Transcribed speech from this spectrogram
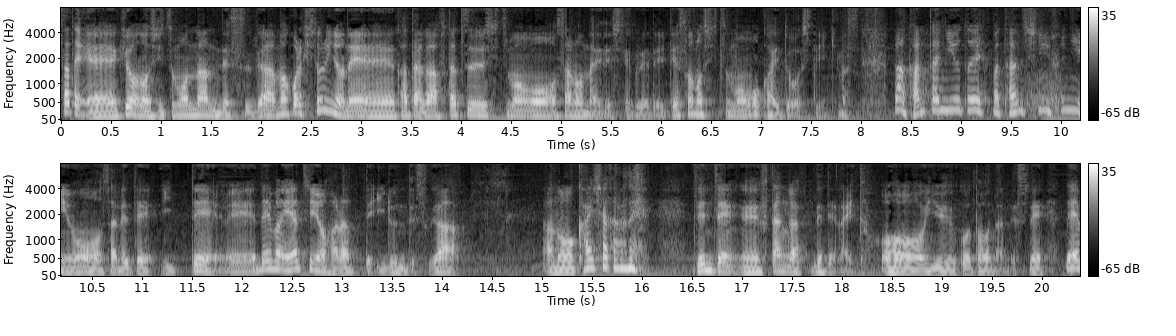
さて、えー、今日の質問なんですが、まあこれ一人のね、方が二つ質問をサロン内でしてくれていて、その質問を回答していきます。まあ簡単に言うとね、まあ単身赴任をされていて、えー、で、まあ家賃を払っているんですが、あの、会社からね、全然、えー、負担が出てないということなんですね。で、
